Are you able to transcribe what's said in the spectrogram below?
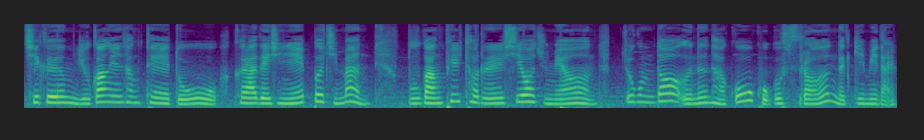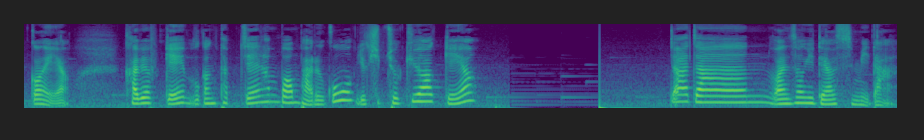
지금 유광인 상태에도 그라데이션이 예쁘지만 무광 필터를 씌워주면 조금 더 은은하고 고급스러운 느낌이 날 거예요. 가볍게 무광 탑젤 한번 바르고 60초 큐 할게요. 짜잔! 완성이 되었습니다.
